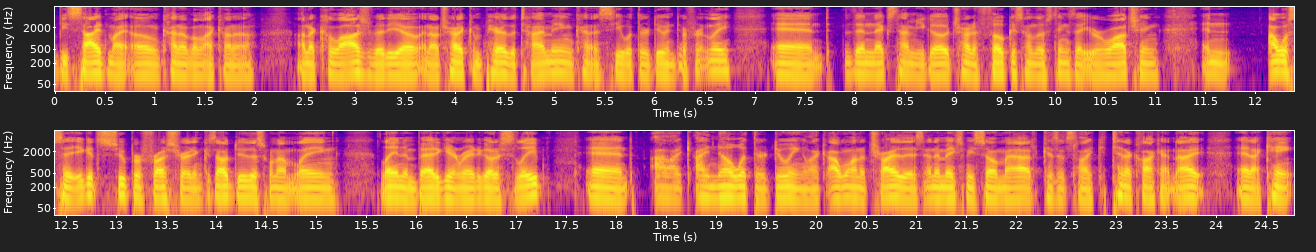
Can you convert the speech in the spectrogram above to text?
beside my own kind of like on a on a collage video and I'll try to compare the timing and kind of see what they're doing differently and then next time you go try to focus on those things that you were watching and I will say it gets super frustrating because I'll do this when I'm laying laying in bed getting ready to go to sleep and I like I know what they're doing. Like I want to try this, and it makes me so mad because it's like ten o'clock at night, and I can't.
